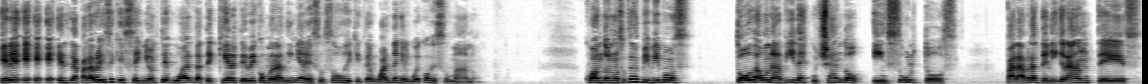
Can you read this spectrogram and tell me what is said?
eres eh, eh, eh, la palabra dice que el Señor te guarda, te quiere, te ve como la niña de sus ojos y que te guarda en el hueco de su mano. Cuando nosotros vivimos toda una vida escuchando insultos, palabras denigrantes,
